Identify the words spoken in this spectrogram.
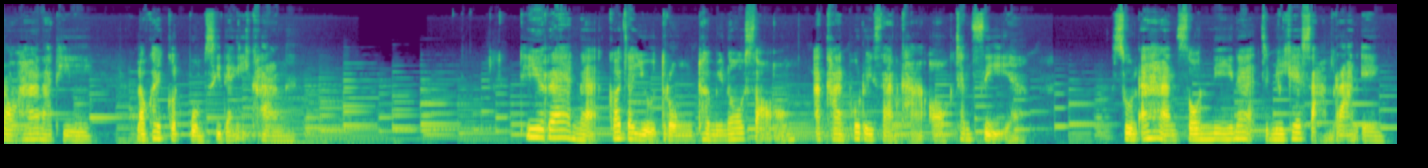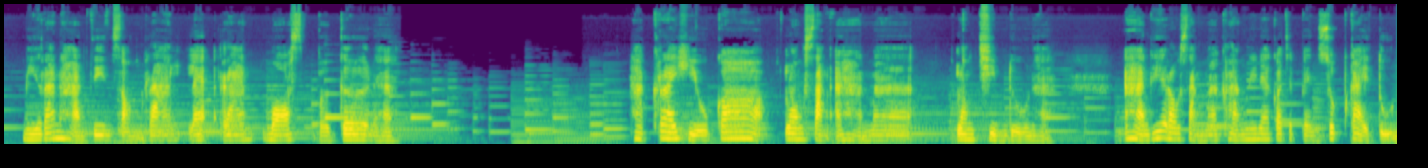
รอ 5 นาที แล้วค่อยกดปุ่มสีแดงอีกครั้ง ที่แรกเนี่ยก็จะอยู่ตรงเทอร์มินอล2อาคารผู้โดยสารขาออกชั้น4ค่ะศูนย์อาหารโซนนี้เนี่ยจะมีแค่ 3 ร้านเอง มีร้านอาหารจีน 2 ร้าน และร้านมอสเบอร์เกอร์นะคะหากใครหิวก็ลองสั่งอาหารมาลองชิมดูนะคะอาหารที่เราสั่งมาครั้งนี้เนี่ยก็จะเป็นซุปไก่ตุ๋น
